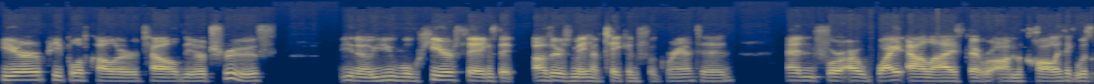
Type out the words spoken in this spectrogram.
hear people of color tell their truth, you know, you will hear things that others may have taken for granted. And for our white allies that were on the call, I think it was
